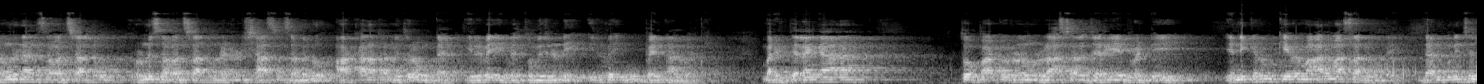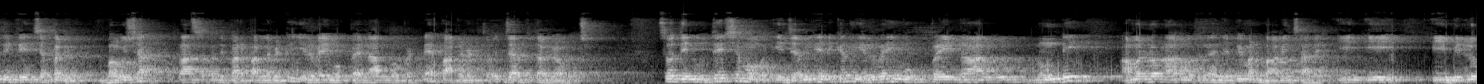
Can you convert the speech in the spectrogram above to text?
రెండున్నర సంవత్సరాలు రెండు సంవత్సరాలు ఉన్నటువంటి శాసనసభలు ఆ కాల పరిమితిలో ఉంటాయి. ఇరవై ఇరవై తొమ్మిది నుండి ఇరవై ముప్పై నాలుగు వరకు. మరి తెలంగాణతో పాటు రెండు మూడు రాష్ట్రాలు జరిగేటువంటి ఎన్నికలు కేవలం ఆరు మాసాలు ఉంటాయి. దాని గురించి దీంట్లో ఏం చెప్పలేదు. బహుశా రాష్ట్రపతి పరిపాలన పెట్టి ఇరవై ముప్పై నాలుగు ఒకటినే పార్లమెంట్లో జరుపుతారు కావచ్చు. సో దీని ఉద్దేశము ఈ జమిలీ ఎన్నికలు ఇరవై ముప్పై నాలుగు నుండి అమల్లో రాబోతుందని చెప్పి మనం భావించాలి. ఈ ఈ ఈ బిల్లు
